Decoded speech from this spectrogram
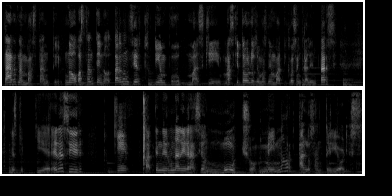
tardan bastante, no, bastante no, tardan cierto tiempo más que más que todos los demás neumáticos en calentarse. Esto quiere decir que va a tener una degradación mucho menor a los anteriores.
